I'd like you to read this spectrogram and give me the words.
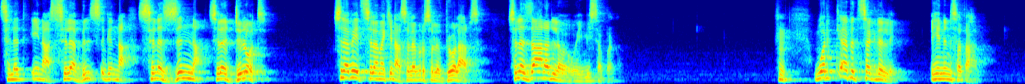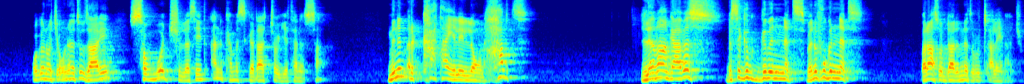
ስለ ጤና ስለ ብልጽግና ስለ ዝና ስለ ድሎት ስለ ቤት ስለ መኪና ስለ ብር ስለ ዶላር ስለዛ አለ ወይ የሚሰበከው? ወድቀ ብትሰግድልኝ ይህንን እሰጥሃል ወገኖች እውነቱ ዛሬ ሰዎች ለሰይጣን ከመስገዳቸው እየተነሳ ምንም እርካታ የሌለውን ሀብት ለማጋበስ በስግብግብነት በንፉግነት በራስ ወዳድነት ሩጫ ላይ ናቸው።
